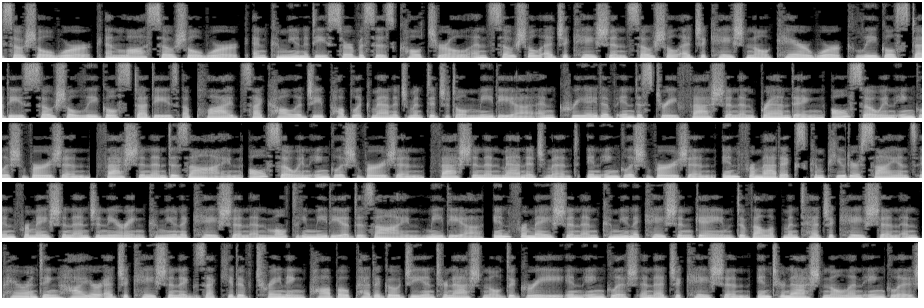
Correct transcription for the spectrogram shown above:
Social Work and Law Social Work and Community Services Cultural and Social Education Social Educational Care Work Legal Studies Social Legal Studies Applied Psychology Public Management Digital Media and Creative Industry Fashion and Branding also in English version Fashion and Design also in English English version Fashion and Management in English version Informatics Computer Science Information Engineering Communication and Multimedia Design Media, Information and Communication Game Development Education and Parenting Higher Education Executive Training Pabo Pedagogy International Degree in English and Education International and English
